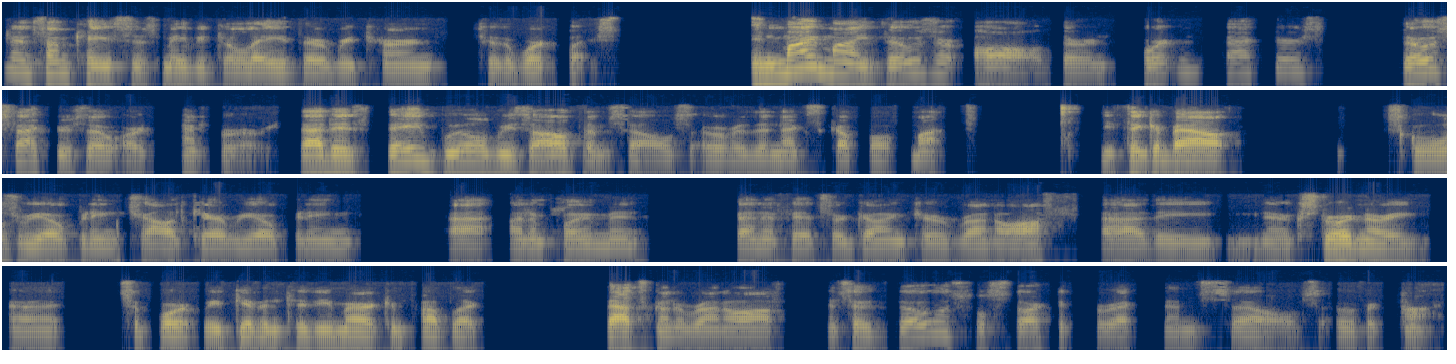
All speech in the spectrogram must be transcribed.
and in some cases, maybe delayed their return to the workplace. In my mind, those are all they're important factors. Those factors, though, are temporary. That is, they will resolve themselves over the next couple of months. You think about schools reopening, childcare reopening, uh, unemployment benefits are going to run off. Uh, the you know extraordinary uh, support we've given to the American public, that's going to run off, and so those will start to correct themselves over time.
